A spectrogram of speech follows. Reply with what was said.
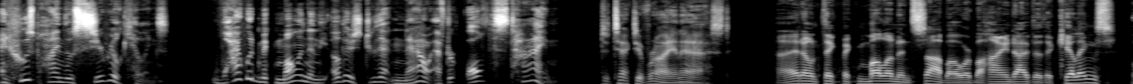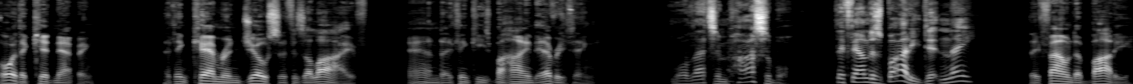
And who's behind those serial killings? Why would McMullen and the others do that now after all this time? Detective Ryan asked. I don't think McMullen and Szabo are behind either the killings or the kidnapping. I think Cameron Joseph is alive, and I think he's behind everything. Well, that's impossible. They found his body, didn't they? They found a body,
